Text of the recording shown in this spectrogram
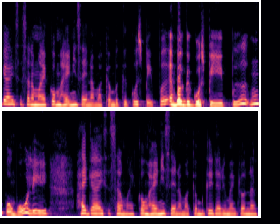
guys, Assalamualaikum. Hari ni saya nak makan burger ghost paper. Eh, burger ghost paper? Hmm, pun boleh. Hai guys, Assalamualaikum. Hari ni saya nak makan burger dari McDonald.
